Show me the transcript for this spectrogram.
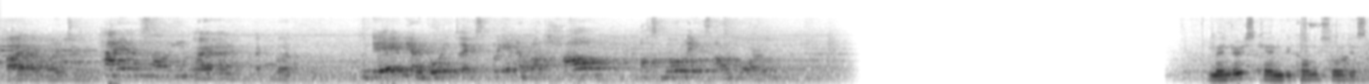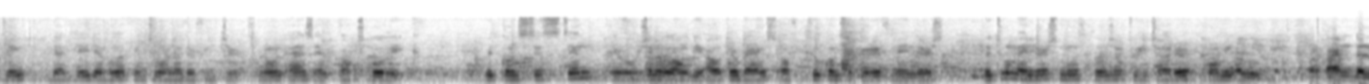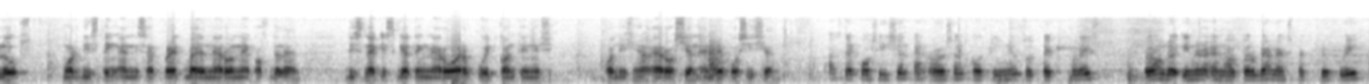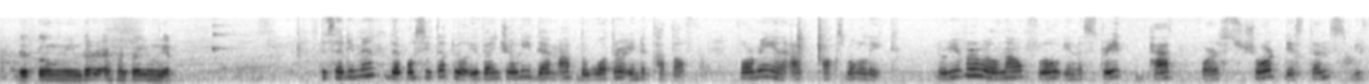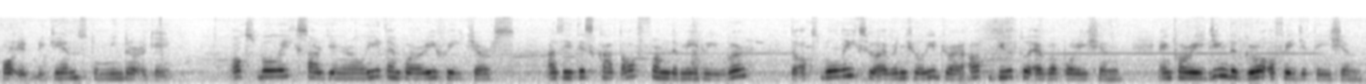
Hi, I'm Arjun. Hi, I'm Celine. Hi, I'm Edbert. Today we are going to explain about how oxbow lakes are formed. Meanders can become so distinct that they develop into another feature, known as an oxbow lake. With consistent erosion along the outer banks of two consecutive meanders, the two meanders move closer to each other, forming a loop. Over time, the loops more distinct and is separated by a narrow neck of the land. This neck is getting narrower with continuous, continual erosion and deposition. As deposition and erosion continue to take place along the inner and outer bank respectively, the two meanders eventually meet. The sediment deposited will eventually dam up the water in the cutoff, forming an oxbow lake. The river will now flow in a straight path for a short distance before it begins to meander again. Oxbow lakes are generally temporary features. As it is cut off from the main river, the oxbow lakes will eventually dry up due to evaporation, encouraging the growth of vegetation.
